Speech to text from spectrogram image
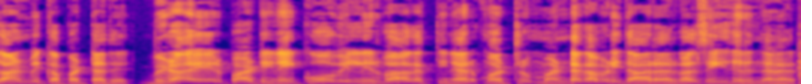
காண்பிக்கப்பட்டது. விழா ஏற்பாட்டினை கோவில் நிர்வாகத்தினர் மற்றும் மண்டகவடிதாரர்கள் செய்திருந்தனர்.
